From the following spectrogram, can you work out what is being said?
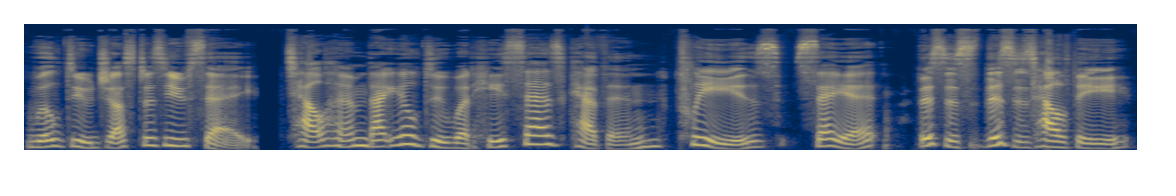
We'll do just as you say. Tell him that you'll do what he says, Kevin. Please, say it. This is this is healthy.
